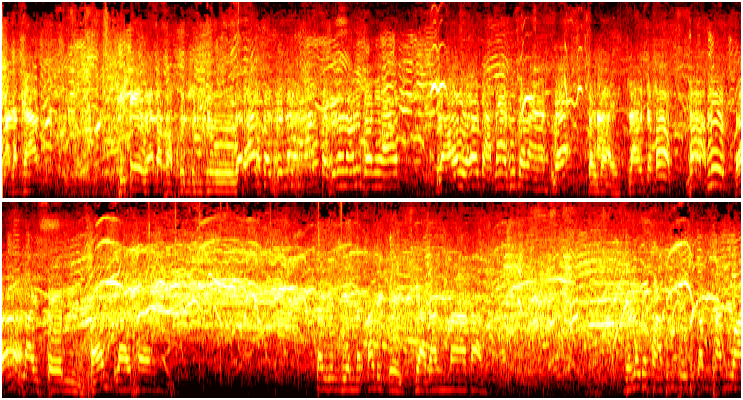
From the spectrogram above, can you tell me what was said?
เอาละครับพี่เต้แวะมาขอบคุณคุณครูแวะมาขอบคุณนะครับขอบคุณน้องๆทุกคนครับเดี๋ยวไว้โอกาสหน้าที่จะมาแวะบ่อยๆเราจะมอบมอบรูปลายเซ็นพร้อมลายแทง ใจเย็นๆนะคะเด็กๆ อย่าดันมาค่ะ เดี๋ยวเราจะฝากคุณครูประจำชั้นไว้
